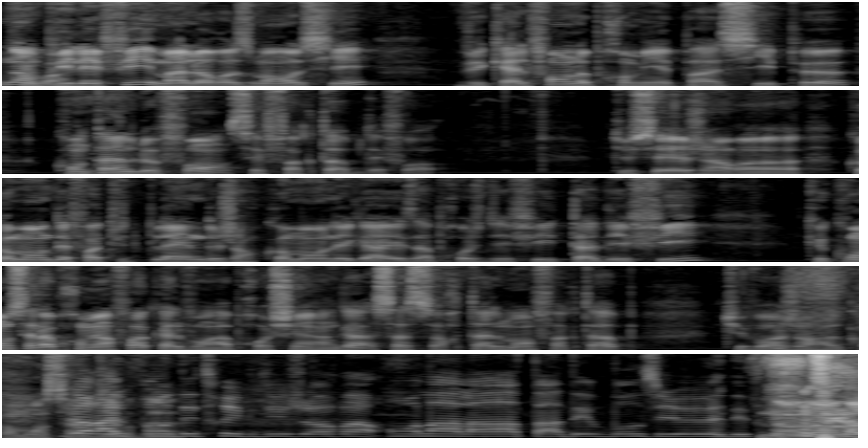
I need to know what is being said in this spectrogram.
Non, puis les filles, malheureusement aussi, vu qu'elles font le premier pas si peu, quand mhm. elles le font, c'est fucked up des fois. Tu sais, genre, euh, comment des fois tu te plains de genre comment les gars ils approchent des filles. Tu as des filles que quand c'est la première fois qu'elles vont approcher un gars, ça sort tellement fucked up. Tu vois, genre, elles commencent genre, à dire. Genre, elles font des trucs du genre, oh là là, t'as des bons yeux. Des trucs non, non,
